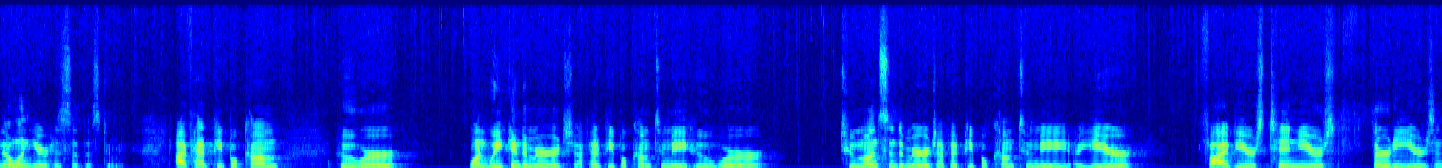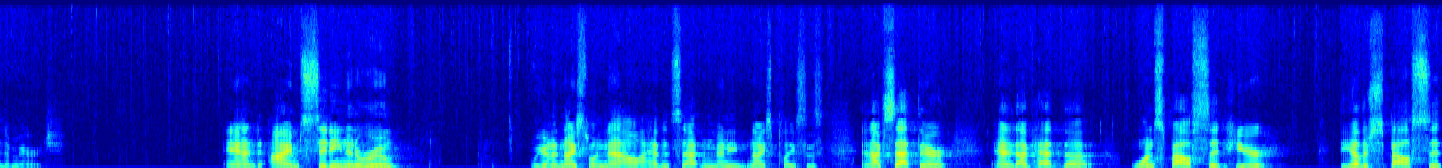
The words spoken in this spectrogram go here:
No, one here has said this to me. I've had people come who were one week into marriage. I've had people come to me who were two months into marriage. I've had people come to me a year, five years, 10 years, 30 years into marriage. And I'm sitting in a room. We got a nice one now. I haven't sat in many nice places. And I've sat there, and I've had the one spouse sit here, the other spouse sit,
